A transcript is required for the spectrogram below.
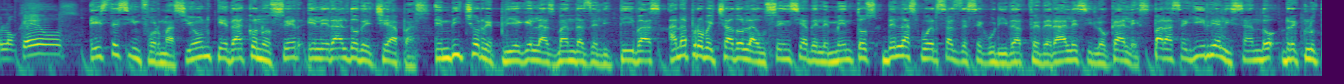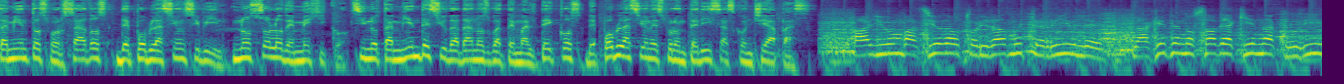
bloqueos. Esta es información que da a conocer el Heraldo de Chiapas. En dicho repliegue, las bandas delictivas han aprovechado la ausencia de elementos de las fuerzas de seguridad federales y locales para seguir realizando reclutamientos forzados de población civil, no solo de México, sino también de ciudadanos guatemaltecos de poblaciones fronterizas con Chiapas. Hay un vacío de autoridad muy terrible. La gente no sabe a quién acudir.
